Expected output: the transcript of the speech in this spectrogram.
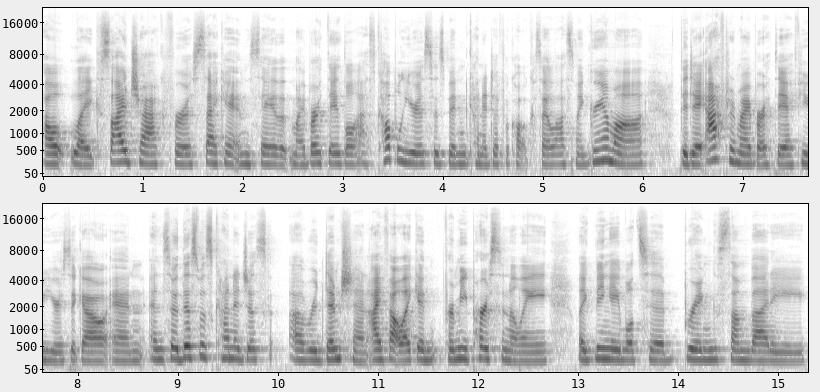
I'll like sidetrack for a second and say that my birthday the last couple years has been kind of difficult because I lost my grandma the day after my birthday a few years ago and and so this was kind of just a redemption. I felt like and for me personally, like being able to bring somebody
